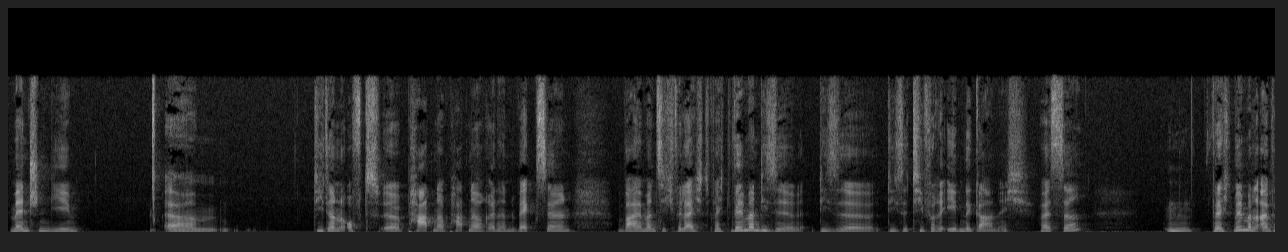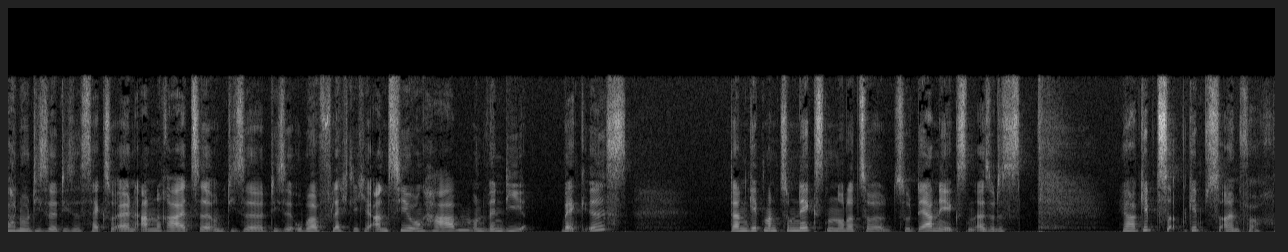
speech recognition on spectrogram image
Menschen, die, ähm, die dann oft äh, Partner, Partnerinnen wechseln, weil man sich vielleicht, vielleicht will man diese, diese, diese tiefere Ebene gar nicht, weißt du? Vielleicht will man einfach nur diese, diese sexuellen Anreize und diese, diese oberflächliche Anziehung haben und wenn die weg ist, dann geht man zum nächsten oder zu, zu der nächsten. Also das, ja, gibt's, gibt's einfach.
